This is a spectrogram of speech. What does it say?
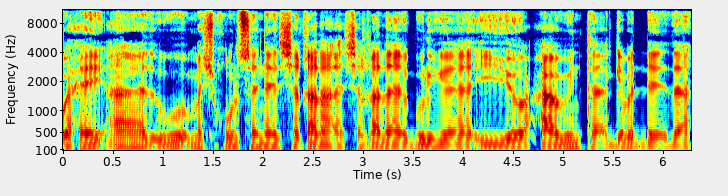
waxay aad ugu mashquulsaneyd shaqada shaqada guriga iyo caawinta gabadheeda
